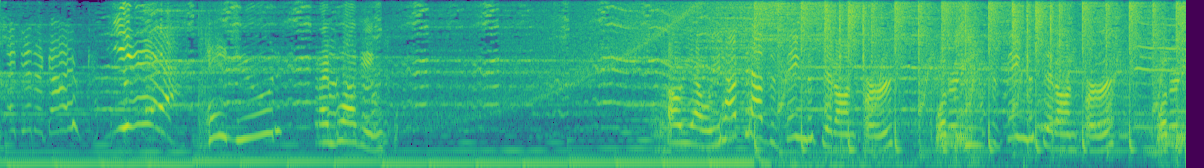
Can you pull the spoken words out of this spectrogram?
guys! I did it, guys! Yeah! Hey, dude! I'm vlogging. Oh, yeah, well, you have to have the thing to sit on first. What the thing to sit on first. What's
